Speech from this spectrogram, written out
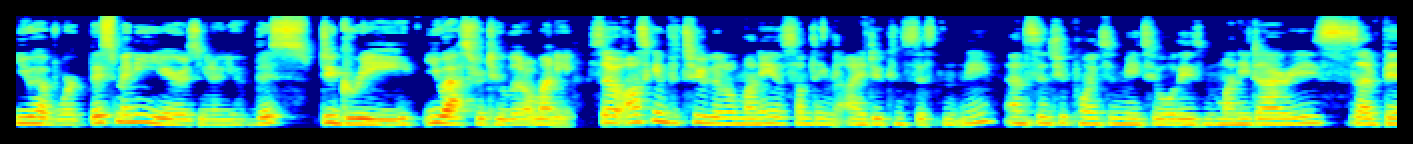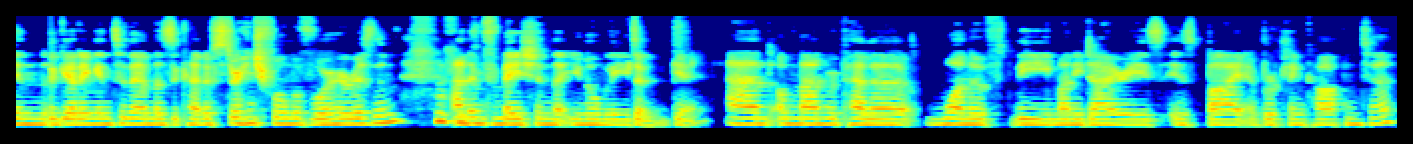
You have worked this many years, you know, you have this degree, you ask for too little money. So asking for too little money is something that I do consistently. And since you pointed me to all these money diaries, I've been getting into them as a kind of strange form of voyeurism and information that you normally don't get. And on Man Repeller, one of the money diaries is by a Brooklyn carpenter.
